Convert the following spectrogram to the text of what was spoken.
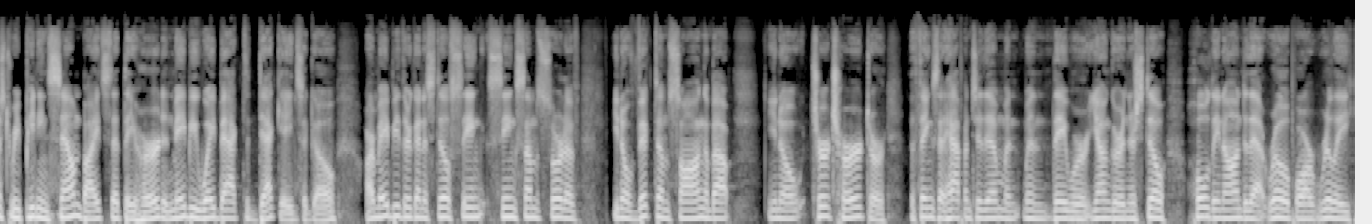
just repeating sound bites that they heard and maybe way back to decades ago, or maybe they're going to still sing sing some sort of, you know, victim song about you know, church hurt or the things that happened to them when, when they were younger and they're still holding on to that rope or really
